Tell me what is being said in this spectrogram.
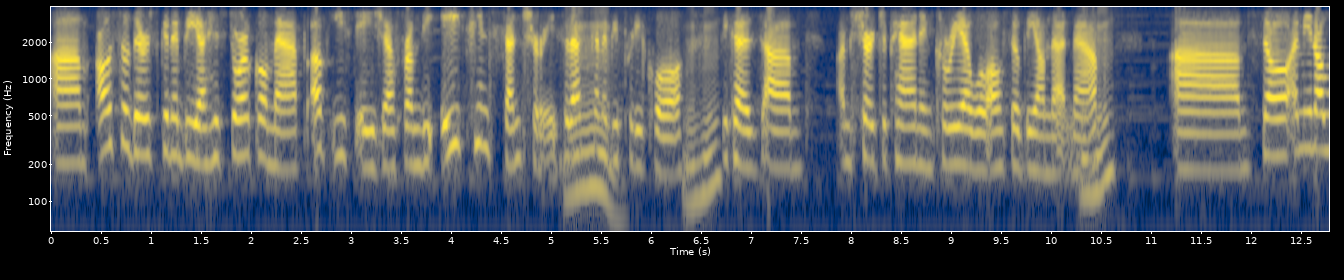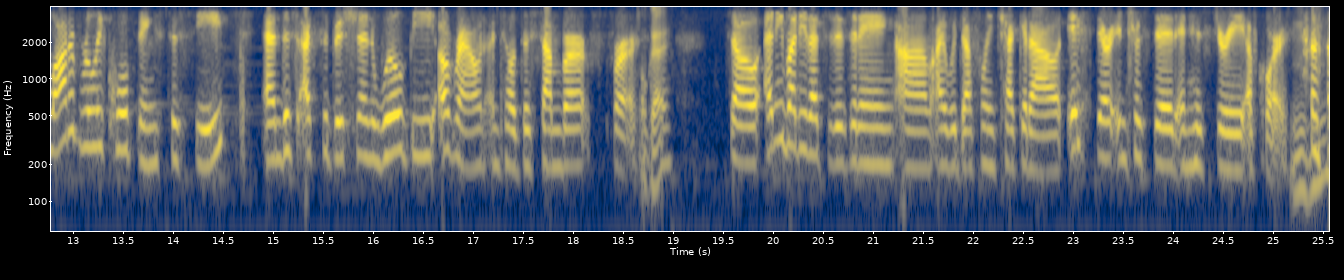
Um, also, there's going to be a historical map of East Asia from the 18th century. So that's mm. going to be pretty cool mm-hmm. because um, I'm sure Japan and Korea will also be on that map. Mm-hmm. Um, so, I mean, a lot of really cool things to see. And this exhibition will be around until December 1st. Okay. So, anybody that's visiting, um, I would definitely check it out if they're interested in history, of course. Mm-hmm.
